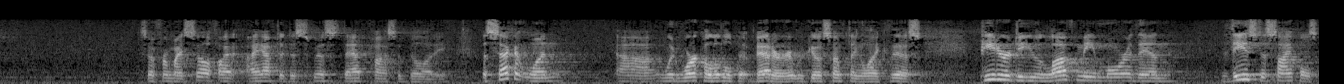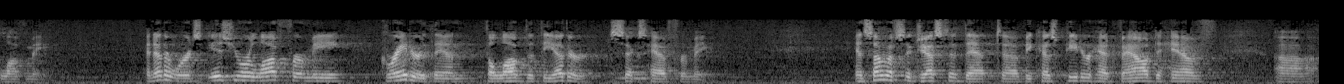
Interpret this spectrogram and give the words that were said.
So for myself, I, I have to dismiss that possibility. The second one uh, would work a little bit better. It would go something like this Peter, do you love me more than these disciples love me? In other words, is your love for me greater than the love that the other six have for me? And some have suggested that uh, because Peter had vowed to have uh,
